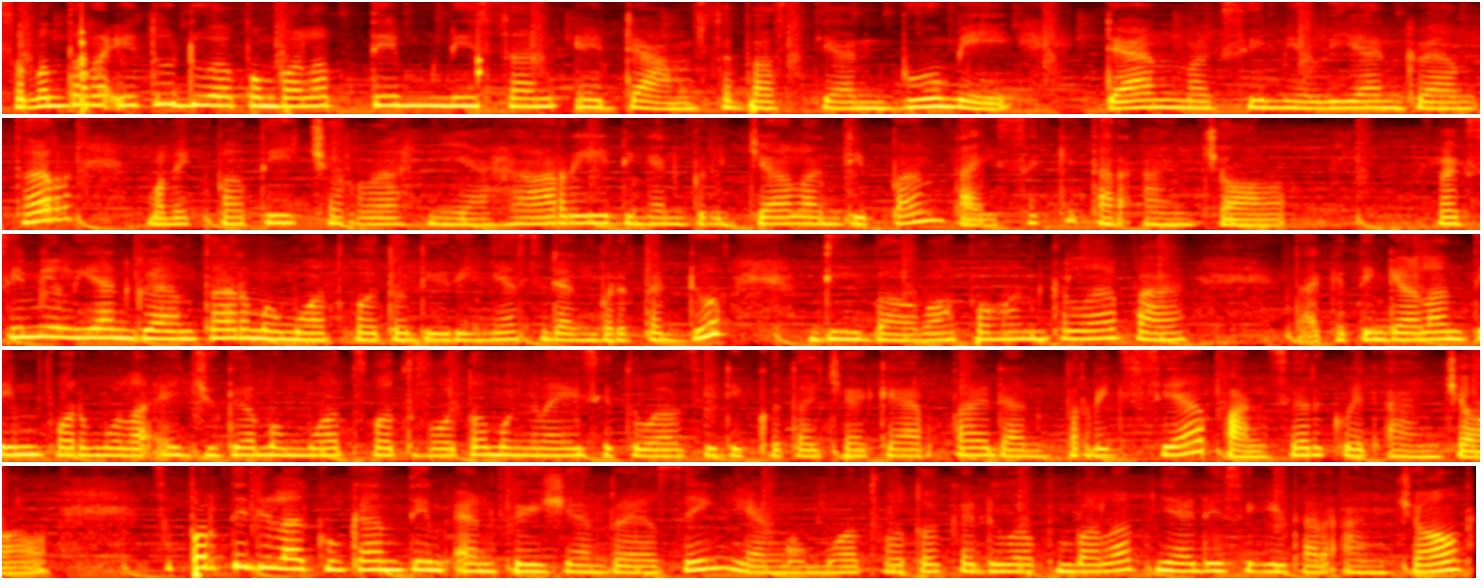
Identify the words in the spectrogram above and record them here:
Sementara itu, dua pembalap tim Nissan Edam, Sebastian Bumi, dan Maximilian Guenter menikmati cerahnya hari dengan berjalan di pantai sekitar Ancol. Maximilian Guantar memuat foto dirinya sedang berteduh di bawah pohon kelapa. Tak ketinggalan tim Formula E juga memuat foto-foto mengenai situasi di kota Jakarta dan persiapan sirkuit Ancol. Seperti dilakukan tim Envision Racing yang memuat foto kedua pembalapnya di sekitar Ancol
